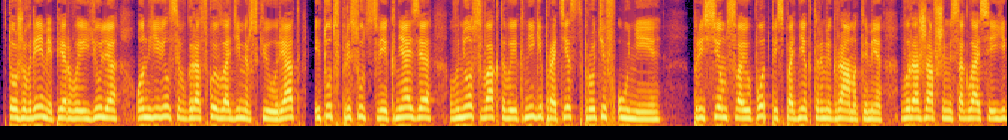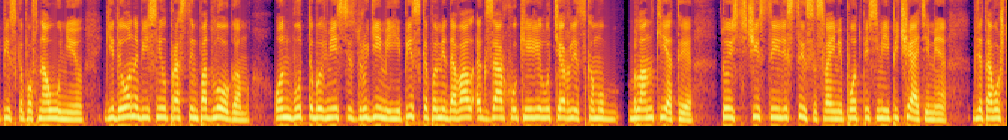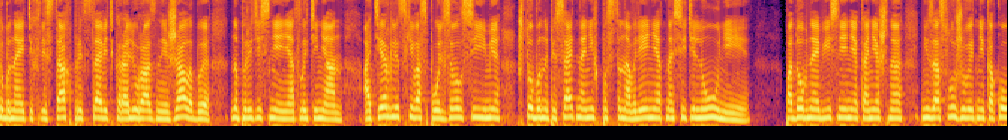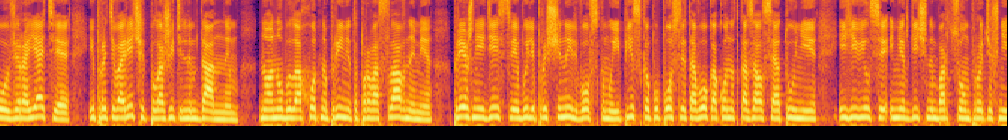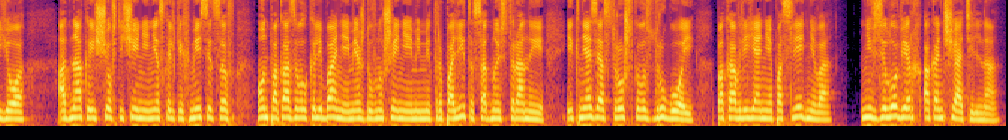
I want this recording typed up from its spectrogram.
В то же время, 1 июля, он явился в городской Владимирский уряд и тут в присутствии князя внес в актовые книги протест против унии. При всем свою подпись под некоторыми грамотами, выражавшими согласие епископов на унию, Гидеон объяснил простым подлогом. Он будто бы вместе с другими епископами давал экзарху Кириллу Терлицкому бланкеты, то есть чистые листы со своими подписями и печатями, для того, чтобы на этих листах представить королю разные жалобы на притеснение от латинян, а Терлицкий воспользовался ими, чтобы написать на них постановление относительно унии. Подобное объяснение, конечно, не заслуживает никакого вероятия и противоречит положительным данным, но оно было охотно принято православными, прежние действия были прощены львовскому епископу после того, как он отказался от унии и явился энергичным борцом против нее – Однако еще в течение нескольких месяцев он показывал колебания между внушениями митрополита с одной стороны и князя Острожского с другой, пока влияние последнего не взяло верх окончательно.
